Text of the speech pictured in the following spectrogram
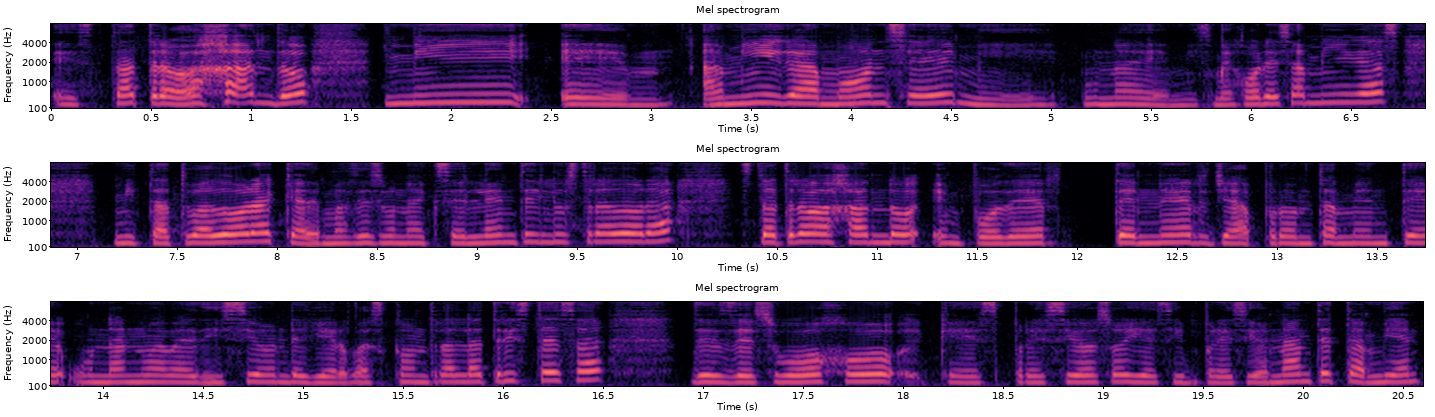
está trabajando mi em, amiga Monse, mi, una de mis mejores amigas, mi tatuadora, que además es una excelente ilustradora, está trabajando en poder tener ya prontamente una nueva edición de Hierbas contra la Tristeza desde su ojo que es precioso y es impresionante también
